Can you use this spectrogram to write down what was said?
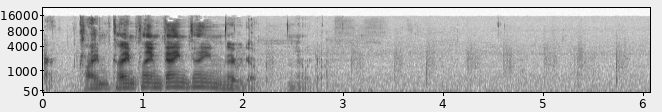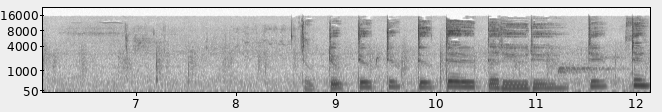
Alright, climb, climb, climb, climb, climb. There we go. There we go. Do do do do do do do do do do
